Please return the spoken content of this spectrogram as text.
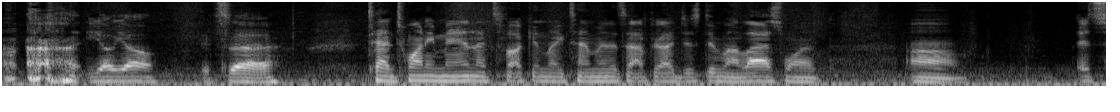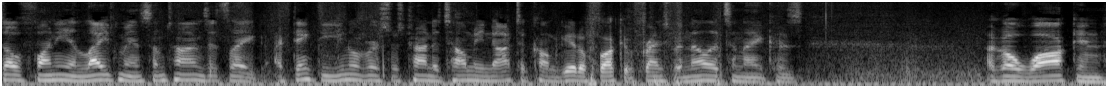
yo, yo. It's uh 10:20, man. That's fucking like 10 minutes after I just did my last one. Um it's so funny in life, man. Sometimes it's like I think the universe was trying to tell me not to come get a fucking French vanilla tonight cuz I go walk and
